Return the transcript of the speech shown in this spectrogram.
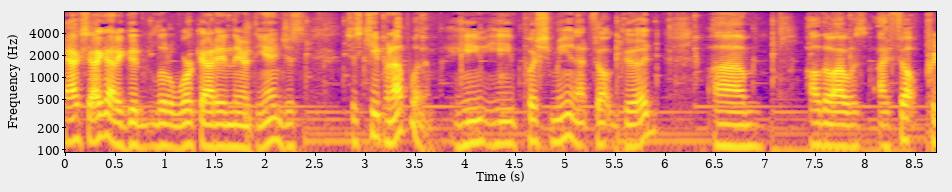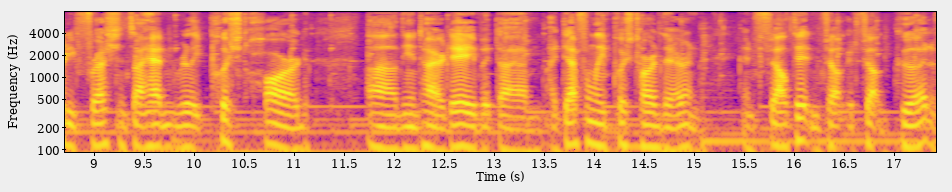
actually, I got a good little workout in there at the end, just just keeping up with him. He he pushed me, and that felt good. Um, although I was, I felt pretty fresh since I hadn't really pushed hard uh, the entire day, but um, I definitely pushed hard there and, and felt it and felt it felt good.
